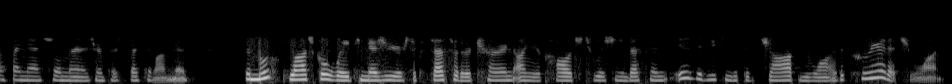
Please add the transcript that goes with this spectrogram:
a financial management perspective on this, the most logical way to measure your success or the return on your college tuition investment is if you can get the job you want or the career that you want.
